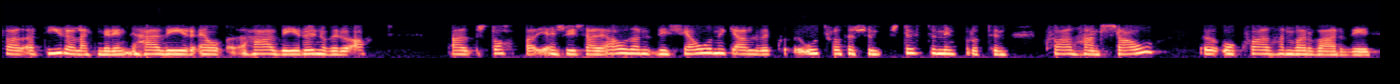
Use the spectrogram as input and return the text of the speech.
það að dýralæknirinn hafi, hafi í raun og veru átt að stoppa, eins og ég sagði áðan, við sjáum ekki alveg út frá þessum stuttum myndbrotum hvað hann sá og hvað hann var var við.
